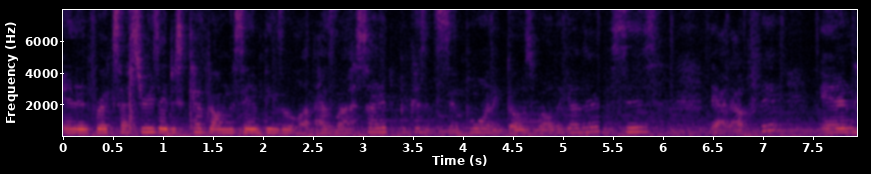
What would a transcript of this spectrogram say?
And then for accessories, I just kept on the same things as last time because it's simple and it goes well together. This is that outfit, and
